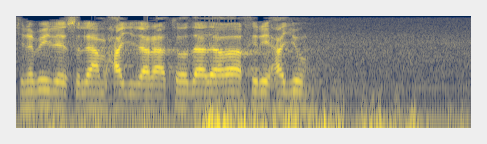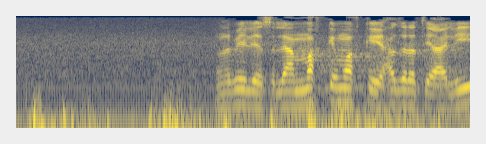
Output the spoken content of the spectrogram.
چې نبی له اسلام حج لراتو دا د اخري حجو نبی له اسلام مخکې مخکې حضرت علی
